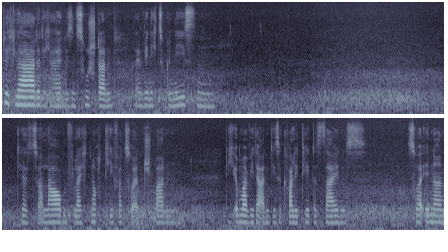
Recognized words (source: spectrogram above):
Und ich lade dich ein, diesen Zustand ein wenig zu genießen. Dir zu erlauben, vielleicht noch tiefer zu entspannen. Dich immer wieder an diese Qualität des Seins zu erinnern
